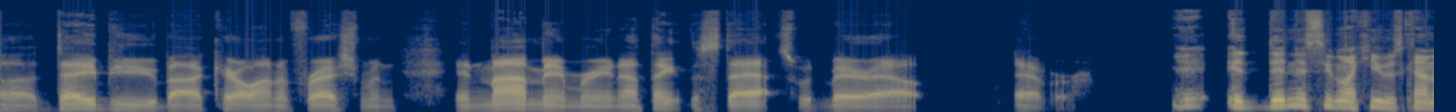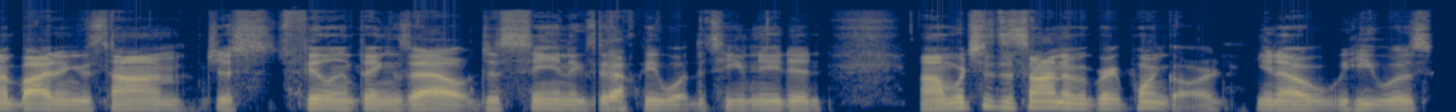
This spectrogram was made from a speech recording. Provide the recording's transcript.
uh, debut by a Carolina freshman in my memory, and I think the stats would bear out ever. It, it didn't seem like he was kind of biding his time, just feeling things out, just seeing exactly what the team needed, um, which is the sign of a great point guard. You know, he was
